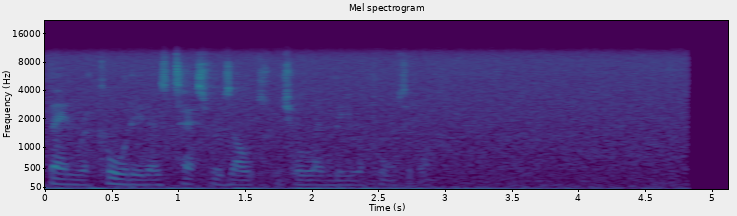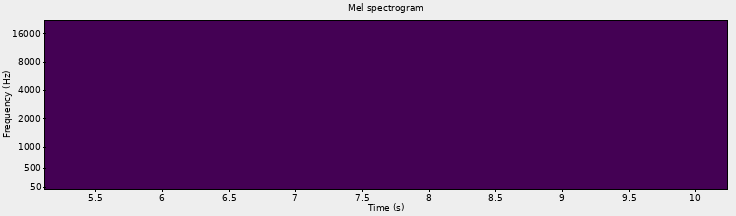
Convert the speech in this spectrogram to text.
then recorded as test results which will then be reported on.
